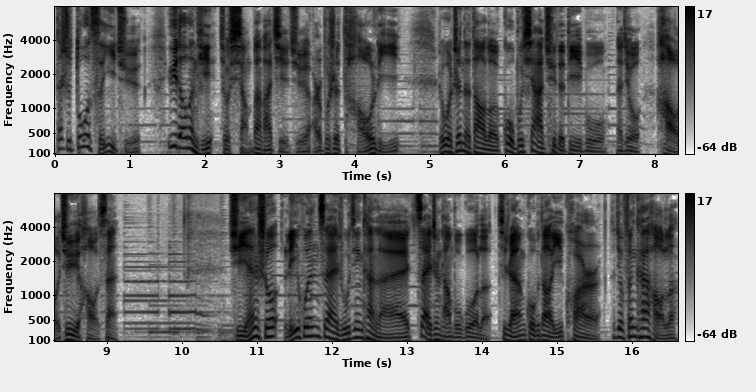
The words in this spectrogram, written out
那是多此一举。遇到问题就想办法解决，而不是逃离。如果真的到了过不下去的地步，那就好聚好散。”许岩说：“离婚在如今看来再正常不过了。既然过不到一块儿，那就分开好了。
